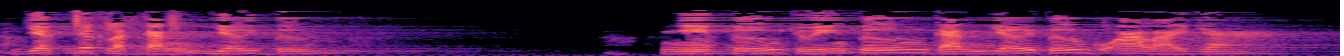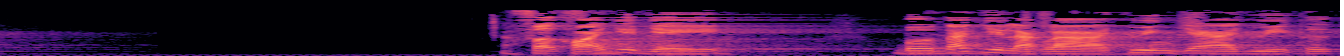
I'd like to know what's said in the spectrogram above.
Vật chất là cảnh giới tướng. Nghiệp tướng, chuyển tướng, cảnh giới tướng của A Lại Gia Phật hỏi như vậy Bồ Tát Di Lạc là chuyên gia duy thức.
